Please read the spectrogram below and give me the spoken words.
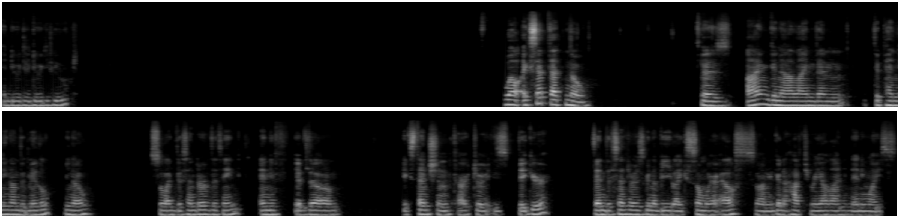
and do do do do do. Well, except that no, because I'm gonna align them depending on the middle, you know, so like the center of the thing, and if if the extension character is bigger, then the center is gonna be like somewhere else, so I'm gonna have to realign it anyways.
